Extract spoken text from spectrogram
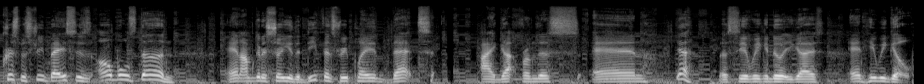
Christmas tree base is almost done. And I'm going to show you the defense replay that I got from this. And yeah, let's see if we can do it, you guys. And here we go.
